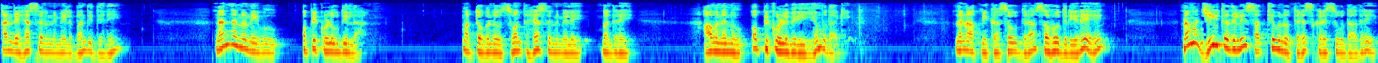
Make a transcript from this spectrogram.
ತಂದೆ ಹೆಸರಿನ ಮೇಲೆ ಬಂದಿದ್ದೇನೆ. ನನ್ನನ್ನು ನೀವು ಒಪ್ಪಿಕೊಳ್ಳುವುದಿಲ್ಲ. ಮತ್ತೊಬ್ಬನು ಸ್ವಂತ ಹೆಸರಿನ ಮೇಲೆ ಬಂದರೆ ಅವನನ್ನು ಒಪ್ಪಿಕೊಳ್ಳುವಿರಿ ಎಂಬುದಾಗಿ. ನನ್ನಾತ್ಮಿಕ ಸಹೋದರ, ಸಹೋದರಿಯರೇ, ನಮ್ಮ ಜೀವಿತದಲ್ಲಿ ಸತ್ಯವನ್ನು ತಿರಸ್ಕರಿಸುವುದಾದರೆ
